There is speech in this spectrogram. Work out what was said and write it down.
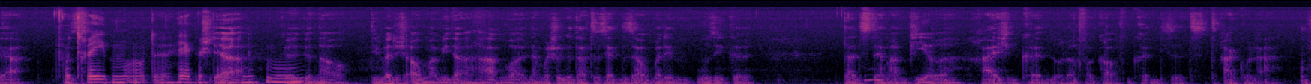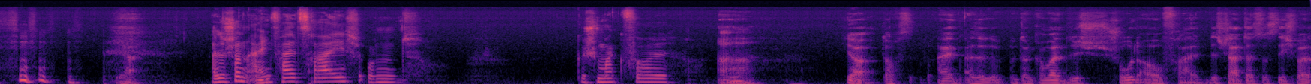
Ja. Vertrieben oder hergestellt. Ja, ne? mhm. genau. Die würde ich auch mal wieder haben wollen. Da haben wir schon gedacht, das hätten sie auch bei dem Musical Tanz der Vampire reichen können oder verkaufen können, dieses Dracula. ja. Also schon einfallsreich und geschmackvoll. Ah. Ja, doch. Also da kann man sich schon aufhalten. Es ist schade, dass es nicht, weil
